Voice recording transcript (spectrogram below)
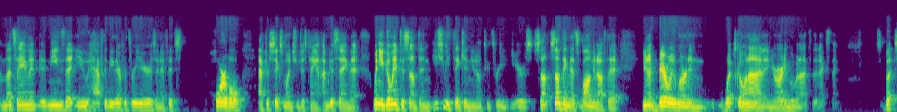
I'm not saying that it means that you have to be there for three years. And if it's horrible after six months, you just hang out. I'm just saying that when you go into something, you should be thinking, you know, two, three years, some, something that's long enough that you're not barely learning what's going on and you're already moving on to the next thing but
